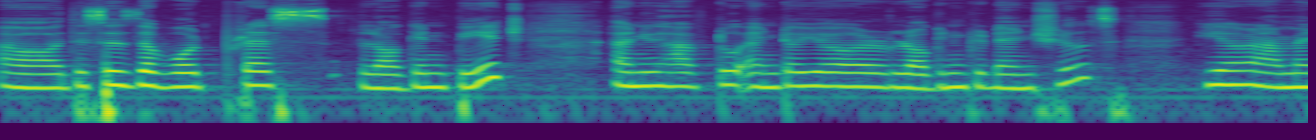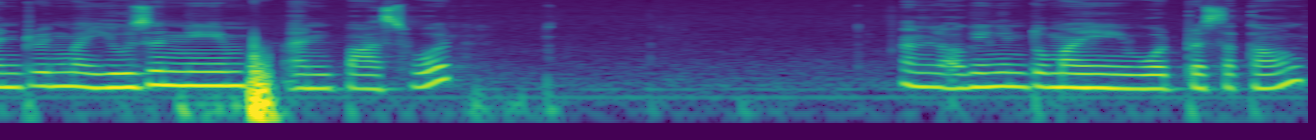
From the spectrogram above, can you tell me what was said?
uh, this is the WordPress login page and you have to enter your login credentials. Here I'm entering my username and password and logging into my WordPress account.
